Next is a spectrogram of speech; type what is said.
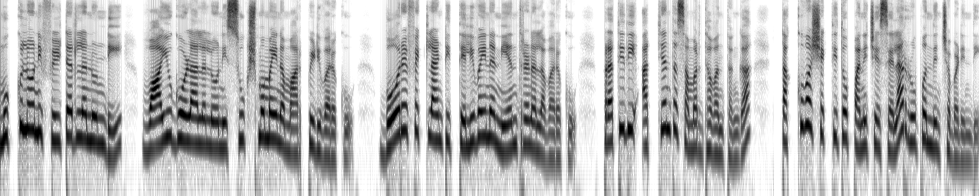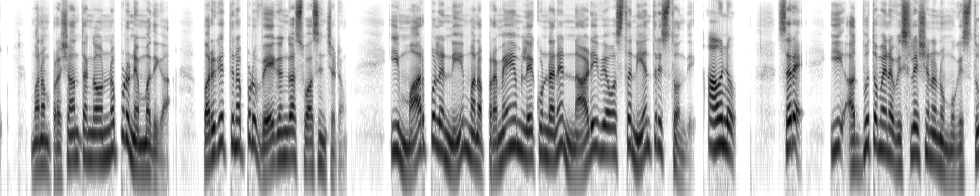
ముక్కులోని ఫిల్టర్ల నుండి వాయుగోళాలలోని సూక్ష్మమైన మార్పిడి వరకు బోరెఫెక్ట్ లాంటి తెలివైన నియంత్రణల వరకు ప్రతిదీ అత్యంత సమర్థవంతంగా తక్కువ శక్తితో పనిచేసేలా రూపొందించబడింది. మనం ప్రశాంతంగా ఉన్నప్పుడు నెమ్మదిగా పరుగెత్తినప్పుడు వేగంగా శ్వాసించటం. ఈ మార్పులన్నీ మన ప్రమేయం లేకుండానే నాడీ వ్యవస్థ నియంత్రిస్తోంది. అవును. సరే ఈ అద్భుతమైన విశ్లేషణను ముగిస్తూ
